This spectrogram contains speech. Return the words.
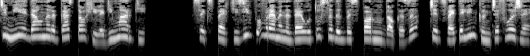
че ми е дал на ръка 100 000 марки. С експертизи по време на делото съдът безспорно доказа, че Цветелин Кънчев лъже.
